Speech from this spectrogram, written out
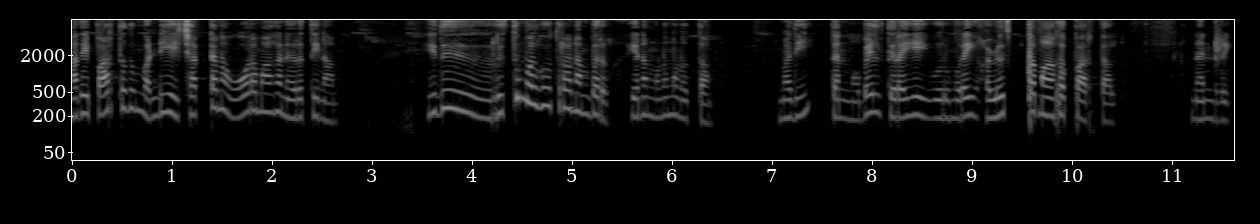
அதை பார்த்ததும் வண்டியை சட்டன ஓரமாக நிறுத்தினான். இது ரித்து மல்ஹோத்ரா நம்பர் என முணுமுணுத்தான். மதி தன் மொபைல் திரையை ஒரு முறை அழுத்தமாக பார்த்தாள். நன்றி.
